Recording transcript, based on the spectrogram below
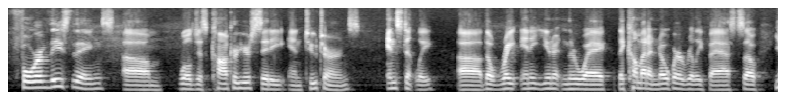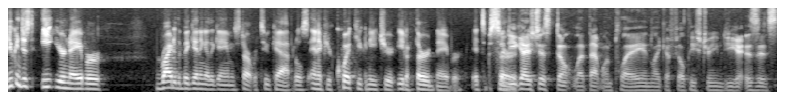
Four of these things um, will just conquer your city in two turns instantly. Uh, they'll rate any unit in their way. They come out of nowhere really fast, so you can just eat your neighbor right at the beginning of the game and start with two capitals. And if you're quick, you can eat your eat a third neighbor. It's So absurd. do you guys just don't let that one play in like a filthy stream? Do you guys? Is it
